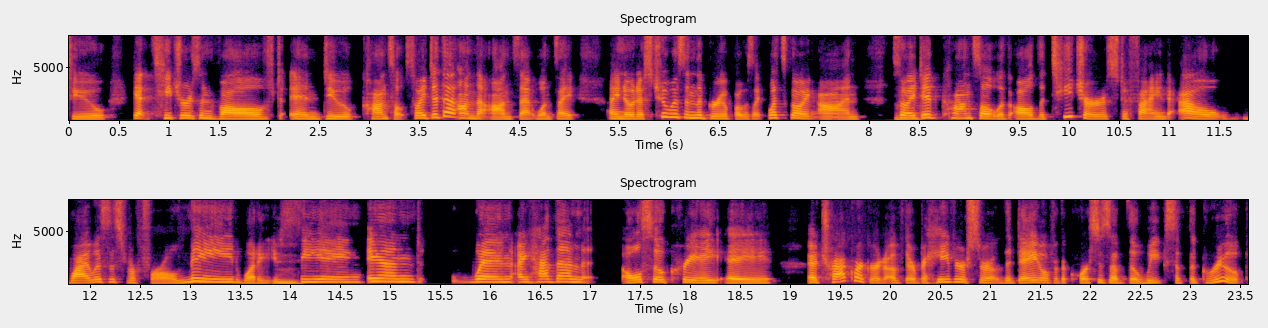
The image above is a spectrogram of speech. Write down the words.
to get teachers involved and do consults. So I did that on the onset once I I noticed who was in the group. I was like, what's going on? So mm-hmm. I did consult with all the teachers to find out why was this referral made? What are you mm. seeing? And when I had them also create a a track record of their behaviors throughout the day over the courses of the weeks of the group,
